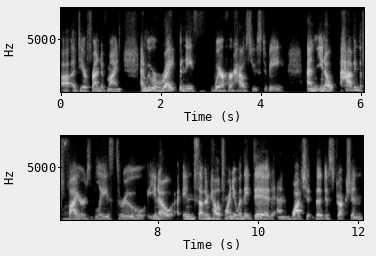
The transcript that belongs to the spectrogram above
uh, a dear friend of mine. And we were right beneath where her house used to be. And you know, having the fires blaze through, you know, in Southern California when they did, and watch it, the destruction,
